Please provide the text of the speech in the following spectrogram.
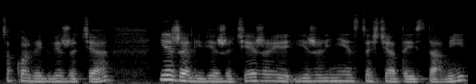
cokolwiek wierzycie. Jeżeli wierzycie, jeżeli, jeżeli nie jesteście ateistami,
